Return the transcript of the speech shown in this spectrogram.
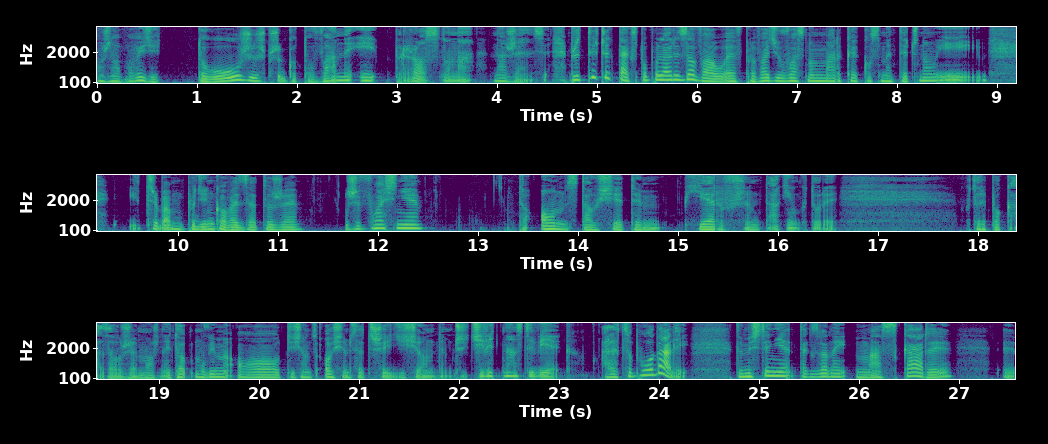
można powiedzieć, tuż już przygotowany i prosto na, na rzęsy. Brytyjczyk tak spopularyzował, e, wprowadził własną markę kosmetyczną i, i trzeba mu podziękować za to, że, że właśnie to on stał się tym pierwszym takim, który, który pokazał, że można. I to mówimy o 1860, czyli XIX wiek. Ale co było dalej? Wymyślenie tak zwanej maskary, y,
